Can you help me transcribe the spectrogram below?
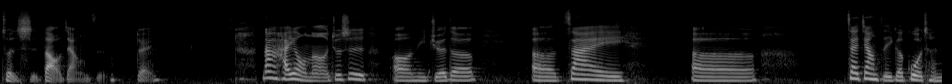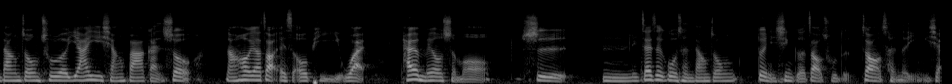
准时到这样子。对，那还有呢，就是呃，你觉得呃在呃在这样子一个过程当中，除了压抑想法、感受，然后要照 SOP 以外，还有没有什么是嗯你在这个过程当中对你性格造出的造成的影响？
